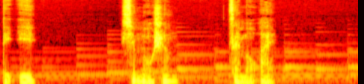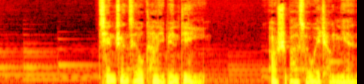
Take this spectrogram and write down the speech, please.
第一，先谋生，再谋爱。前阵子又看了一遍电影《二十八岁未成年》，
